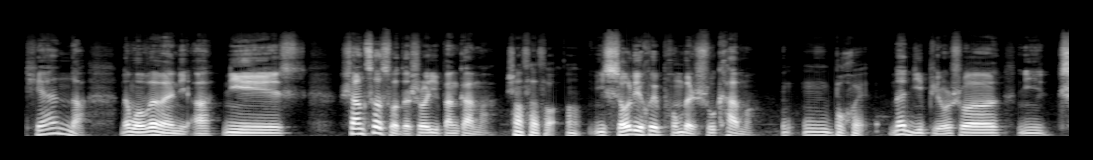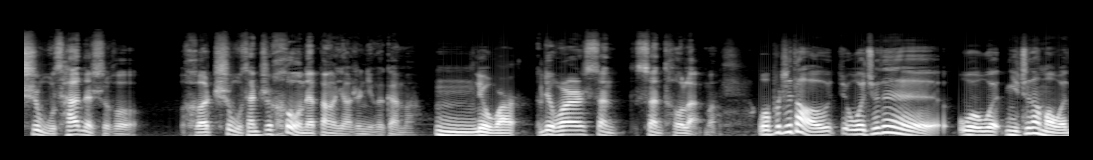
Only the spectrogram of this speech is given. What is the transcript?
天哪，那我问问你啊，你上厕所的时候一般干嘛？上厕所，嗯，你手里会捧本书看吗？嗯，不会。那你比如说，你吃午餐的时候和吃午餐之后那半个小时，你会干嘛？嗯，遛弯儿。遛弯儿算算偷懒吗？我不知道，就我觉得，我我你知道吗？我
